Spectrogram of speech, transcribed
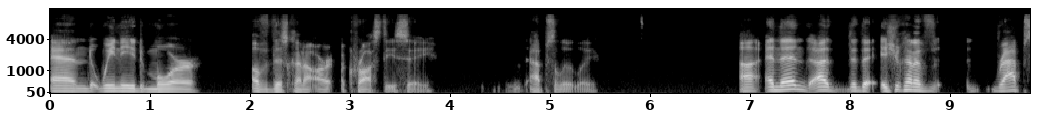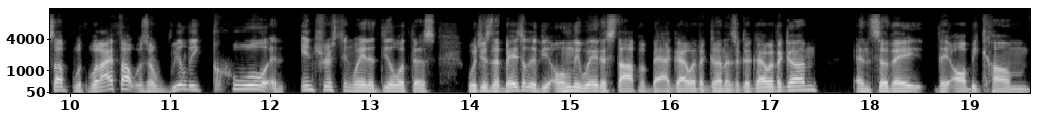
and we need more of this kind of art across DC. Absolutely. Uh, and then uh, the, the issue kind of wraps up with what I thought was a really cool and interesting way to deal with this, which is that basically the only way to stop a bad guy with a gun is a good guy with a gun, and so they they all become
